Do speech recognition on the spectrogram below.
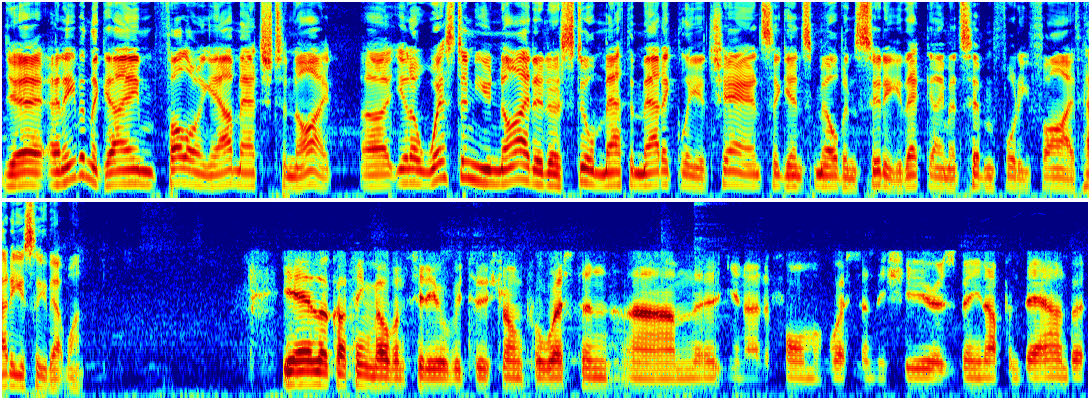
Yeah, and even the game following our match tonight, uh, you know, Western United are still mathematically a chance against Melbourne City. That game at 7:45. How do you see that one? Yeah, look, I think Melbourne City will be too strong for Western. Um, the, you know, the form of Western this year has been up and down, but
